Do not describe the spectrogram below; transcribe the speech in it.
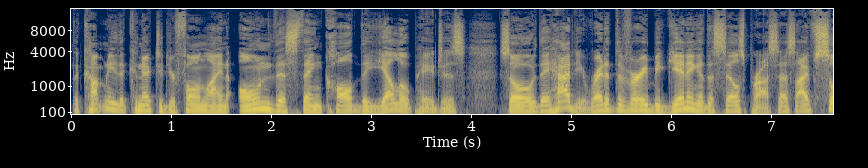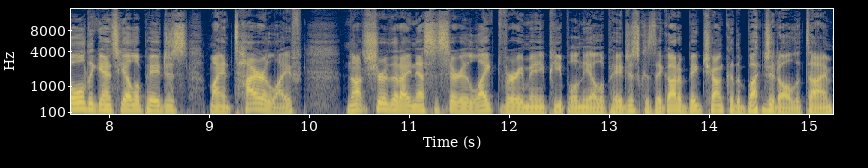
the company that connected your phone line owned this thing called the Yellow Pages. So they had you right at the very beginning of the sales process. I've sold against Yellow Pages my entire life. Not sure that I necessarily liked very many people in the Yellow Pages because they got a big chunk of the budget all the time.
